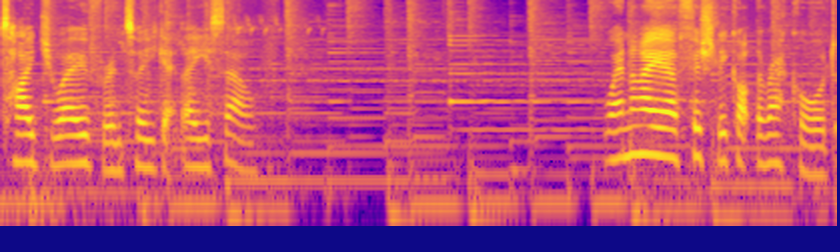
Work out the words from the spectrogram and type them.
tide you over until you get there yourself. When I officially got the record,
